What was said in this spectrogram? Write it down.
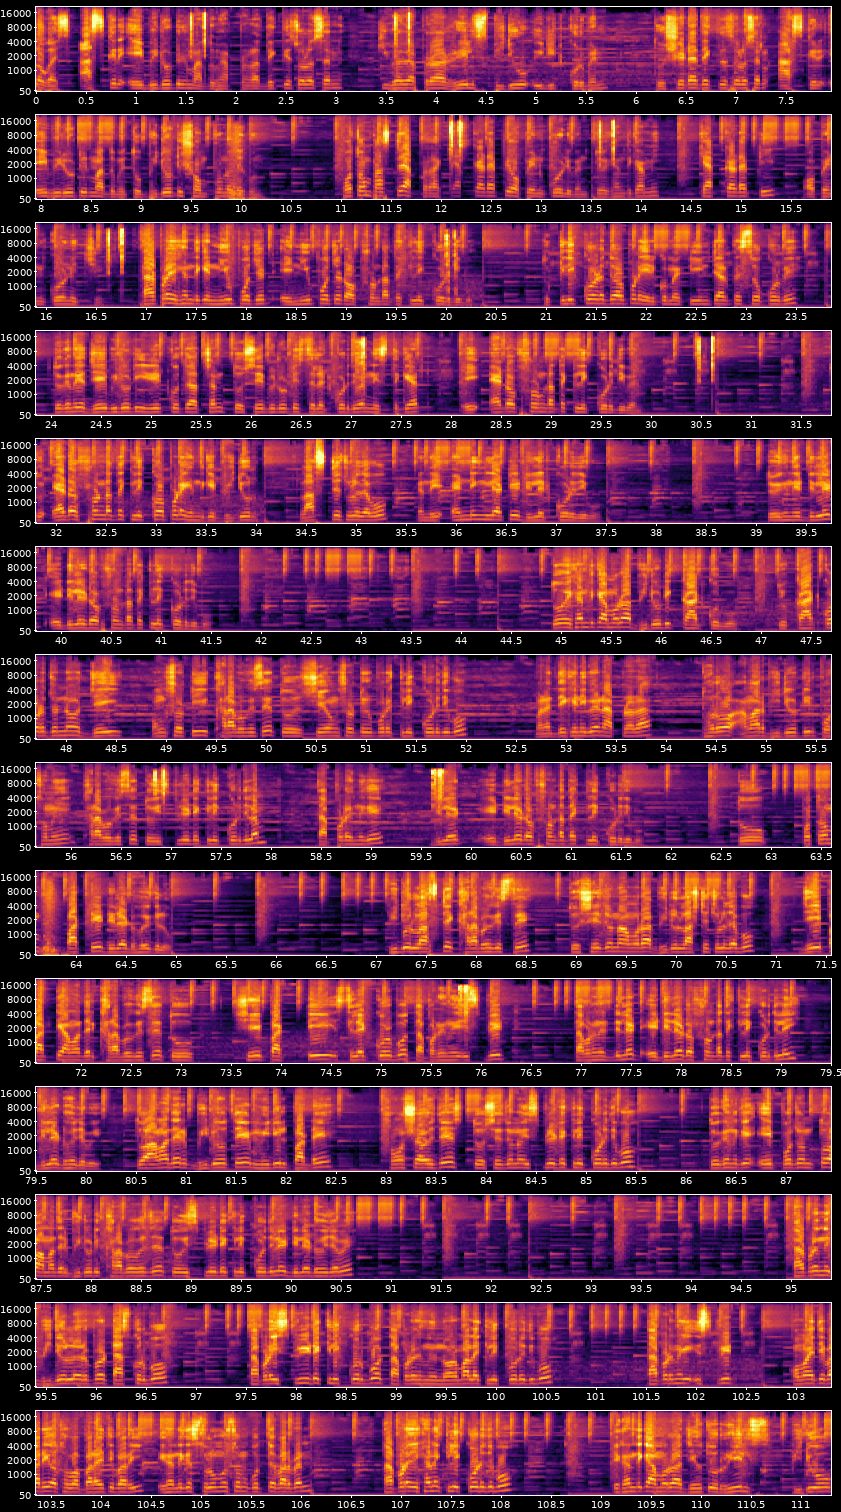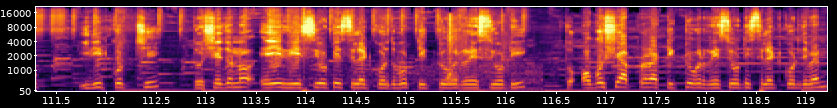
Hello guys আজকের এই ভিডিওটির মাধ্যমে আপনারা দেখতে চলেছেন কীভাবে আপনারা রিলস ভিডিও এডিট করবেন। তো সেটা দেখতে চলেছেন আজকের এই ভিডিওটির মাধ্যমে। তো ভিডিওটি সম্পূর্ণ দেখুন। প্রথম ফার্স্টে আপনারা ক্যাপকাট অ্যাপটি ওপেন করে নেবেন। তো এখান থেকে আমি ক্যাপকাট অ্যাপটি ওপেন করে নিচ্ছি। তারপরে এখান থেকে নিউ প্রজেক্ট এই নিউ প্রজেক্ট অপশনটাতে ক্লিক করে দিব। তো ক্লিক করে দেওয়ার পরে এরকম একটি ইন্টারফেস শো করবে। তো এখান থেকে যে ভিডিওটি এডিট করতে যাচ্ছেন তো সেই ভিডিওটি সিলেক্ট করে দিবেন, নিচ থেকে এই অ্যাড অপশনটাতে ক্লিক করে দিবেন। তো অ্যাড অপশনটাতে ক্লিক করার পরে এখান থেকে ভিডিওর লাস্টে চলে যাব, এখান থেকে এন্ডিং লেয়ারটি ডিলিট করে দিব। তো এখান থেকে ডিলিট এই ডিলিট অপশনটাতে ক্লিক করে দিব। তো এখান থেকে আমরা ভিডিওটি কাট করব। তো কাট করার জন্য যেই অংশটি খারাপ হয়ে গেছে তো সেই অংশটির উপরে ক্লিক করে দিব। মানে দেখে নেবেন আপনারা, ধরো আমার ভিডিওটির প্রথমে খারাপ হয়ে গেছে, তো স্প্লিটে ক্লিক করে দিলাম। তারপরে এখান ডিলেট এই ডিলেট অপশনটাতে ক্লিক করে দিব। তো প্রথম পার্টটি ডিলেট হয়ে গেল। ভিডিও লাস্টে খারাপ হয়ে গেছে, তো সেই জন্য আমরা ভিডিও লাস্টে চলে যাব। যেই পার্টটি আমাদের খারাপ হয়ে গেছে, তো সেই পার্টটি সিলেক্ট করব, তারপরে স্প্লিট তারপরে ডিলেট এই ডিলেট অপশনটাতে ক্লিক করে দিলেই ডিলেট হয়ে যাবে। তো আমাদের ভিডিওতে মিডিল পার্টে সমস্যা হয়েছে, তো সেজন্য স্প্লিটে ক্লিক করে দেব। তো এখান থেকে এই পর্যন্ত আমাদের ভিডিওটি খারাপ হয়ে গেছে তো স্প্লিটে ক্লিক করে দিলে ডিলেট হয়ে যাবে। তারপরে আমি ভিডিওর উপর টাচ করব। তারপরে স্পিডে ক্লিক করব, তারপরে নর্মালে ক্লিক করে দিব। তারপরে স্পিড কমাইতে পারি অথবা বাড়াইতে পারি, এখান থেকে স্লো মোশন করতে পারবেন। তারপরে এখানে ক্লিক করে দেব। এখান থেকে আমরা যেহেতু রিলস ভিডিও এডিট করছি তো সেজন্য এই রেশিওটি সিলেক্ট করে দেবো টিকটকের রেশিওটি তো অবশ্যই আপনারা টিকটকের রেশিওটি সিলেক্ট করে দেবেন।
